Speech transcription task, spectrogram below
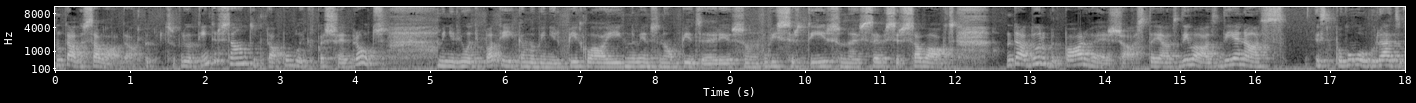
nu, tāda savādāka, bet ļoti interesanta. Tā publika, kas šeit brauc, Viņa ir ļoti patīkama, viņa ir pieklājīga, neviens nav piedzēries, un viss ir tīrs un aiz sevis ir savākts. Un tā durba pārvēršas tajās divās dienās. Es pa logu redzu,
